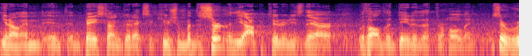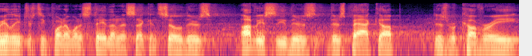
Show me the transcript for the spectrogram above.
you know, and it, based on good execution. But certainly the opportunities there with all the data that they're holding. It's a really interesting point. I want to stay on a second. So there's obviously there's there's backup, there's recovery,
